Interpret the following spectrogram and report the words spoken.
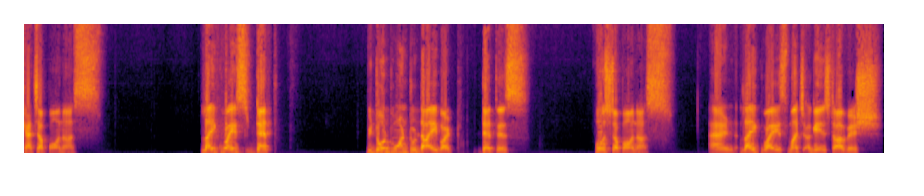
catch up on us. Likewise, death. We don't want to die, but death is forced upon us. And likewise, much against our wish,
